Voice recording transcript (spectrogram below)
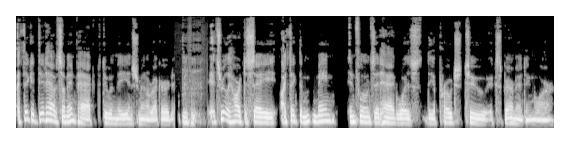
I think it did have some impact doing the instrumental record. Mm-hmm. It's really hard to say. I think the main influence it had was the approach to experimenting more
